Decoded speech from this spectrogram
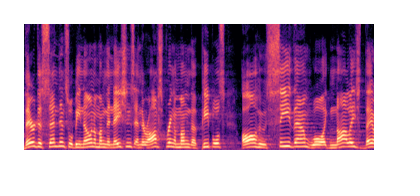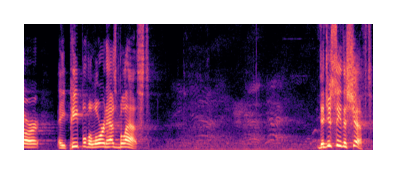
Their descendants will be known among the nations, and their offspring among the peoples. All who see them will acknowledge they are a people the Lord has blessed. Did you see the shift?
